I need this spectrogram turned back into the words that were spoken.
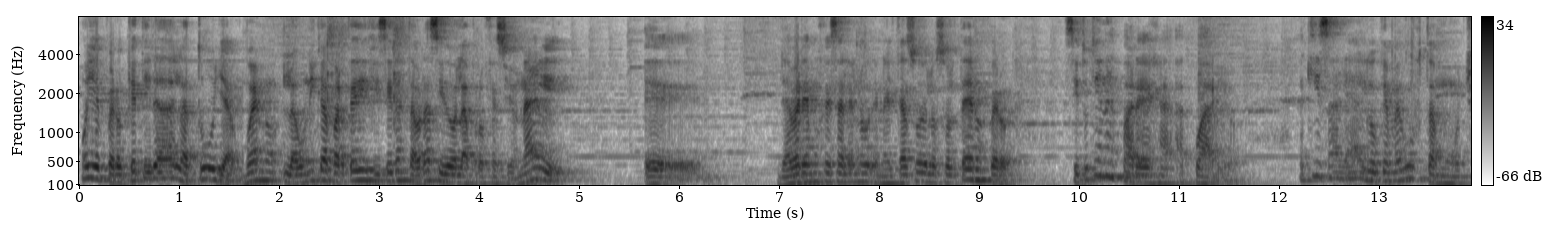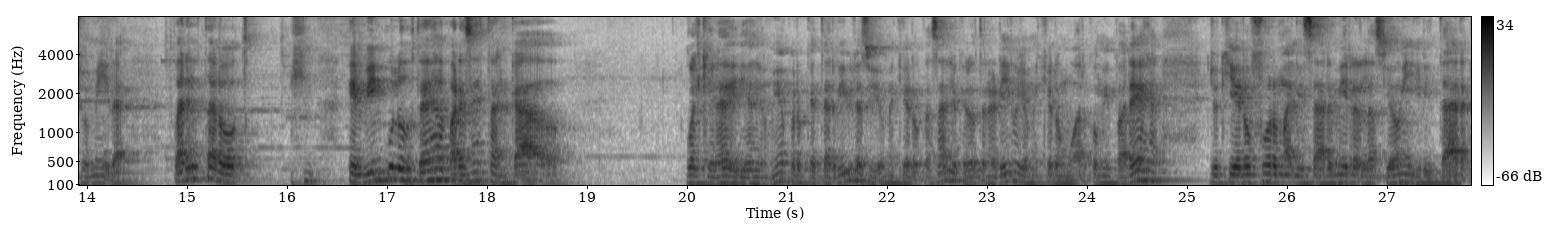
Oye, pero qué tirada la tuya. Bueno, la única parte difícil hasta ahora ha sido la profesional. Eh, ya veremos qué sale en el caso de los solteros, pero si tú tienes pareja, Acuario, Aquí sale algo que me gusta mucho, mira, para el tarot el vínculo de ustedes aparece estancado. Cualquiera diría, Dios mío, pero qué terrible si yo me quiero casar, yo quiero tener hijos, yo me quiero mudar con mi pareja, yo quiero formalizar mi relación y gritar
